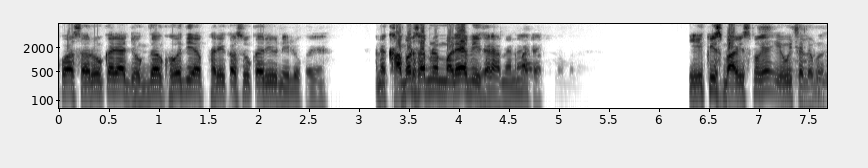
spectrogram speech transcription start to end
કુવા શરૂ કર્યા જોગદા ખોદ્યા ફરી કશું કર્યું નહીં લોકોએ. અને ખાબર સાહેબને મળ્યા બી ખરા એના માટે. એકવીસ બાવીસમાં કે? એવું છે લગભગ.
